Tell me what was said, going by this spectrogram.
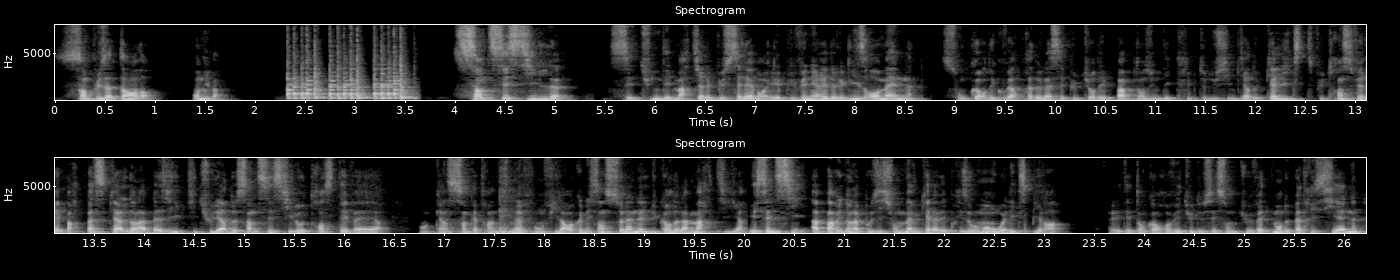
sans plus attendre, on y va. Sainte Cécile, c'est une des martyrs les plus célèbres et les plus vénérées de l'Église romaine. Son corps découvert près de la sépulture des papes dans une des cryptes du cimetière de Calixte fut transféré par Pascal dans la basilique titulaire de Sainte Cécile au Transtévère. En 1599, on fit la reconnaissance solennelle du corps de la martyre, et celle-ci apparut dans la position même qu'elle avait prise au moment où elle expira. Elle était encore revêtue de ses somptueux vêtements de patricienne,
